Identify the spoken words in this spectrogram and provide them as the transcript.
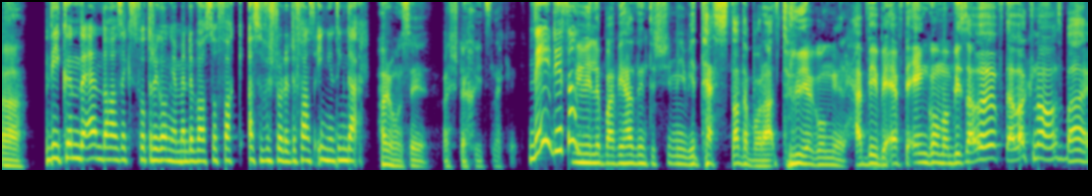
ja. Vi kunde ändå ha sex två, tre gånger men det var så fuck... Alltså förstår du, det fanns ingenting där. Hör du hon säger? Värsta skitsnacket. Nej, det är sant. Vi, ville bara, vi hade inte kemi, vi testade bara tre gånger. Habibi, efter en gång man blir så här, "Uff, det var knas, bye.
